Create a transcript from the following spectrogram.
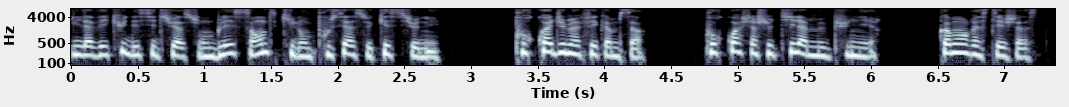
Il a vécu des situations blessantes qui l'ont poussé à se questionner. Pourquoi Dieu m'a fait comme ça? Pourquoi cherche-t-il à me punir? Comment rester chaste?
